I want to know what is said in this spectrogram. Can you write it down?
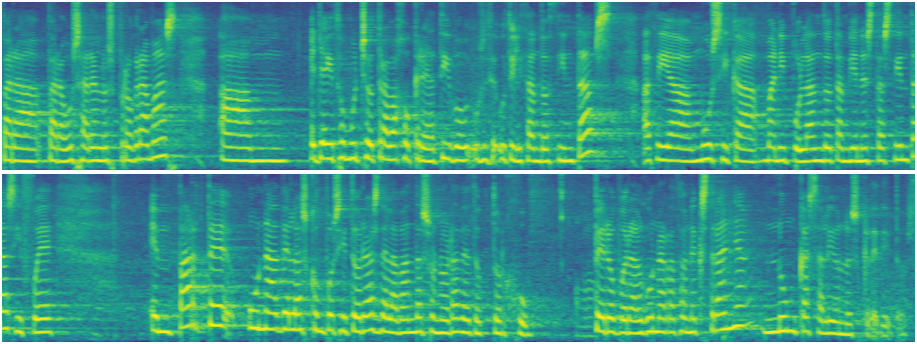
para, para usar en los programas. Ella hizo mucho trabajo creativo utilizando cintas, hacía música manipulando también estas cintas y fue en parte una de las compositoras de la banda sonora de Doctor Who pero por alguna razón extraña nunca salió en los créditos.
